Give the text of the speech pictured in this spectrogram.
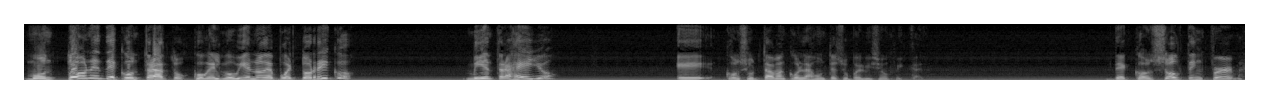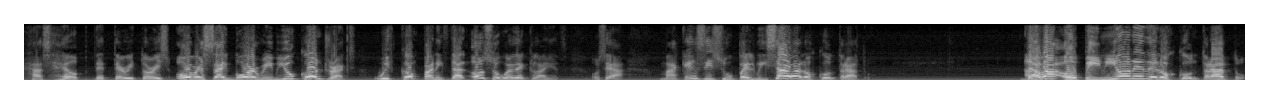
montones de contratos con el gobierno de Puerto Rico mientras ellos eh, consultaban con la Junta de Supervisión Fiscal. The consulting firm has helped the territory's oversight board review contracts with companies that also were their clients. O sea, McKenzie supervisaba los contratos, daba opiniones de los contratos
